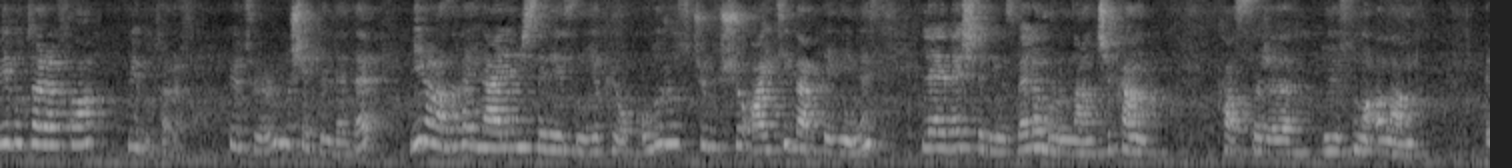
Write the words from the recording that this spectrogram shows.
Bir bu tarafa, bir bu tarafa götürüyorum. Bu şekilde de biraz daha ilerlemiş seviyesini yapıyor oluruz. Çünkü şu IT belt dediğimiz L5 dediğimiz bel omurundan çıkan kasları duyusunu alan e,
